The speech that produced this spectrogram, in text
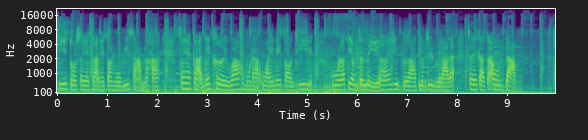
ที่ตัวไซยากะในตอนมูวี่3นะคะไซยากะได้เคยว่าโฮมุระไว้ในตอนที่โฮมุระเตรียมจะหนีนะคะหยุดเวลาเตรียมจะหยุดเวลาแล้วไซยากะก็เอาดาบแท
